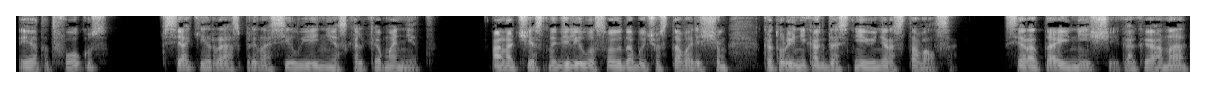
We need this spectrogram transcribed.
И этот фокус всякий раз приносил ей несколько монет. Она честно делила свою добычу с товарищем, который никогда с нею не расставался. Сирота и нищий, как и она,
